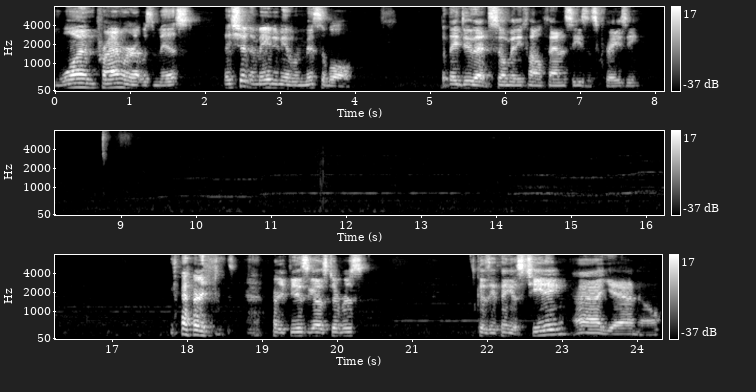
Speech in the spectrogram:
one primer that was missed. They shouldn't have made any of them missable. But they do that in so many Final Fantasies, it's crazy. refuse to go to strippers because you think it's cheating? Ah, yeah, no.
